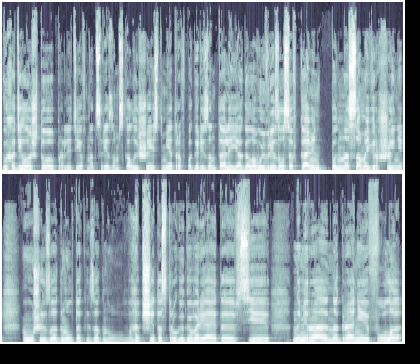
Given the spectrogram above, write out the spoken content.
Выходило, что, пролетев над срезом скалы шесть метров по горизонтали, я головой врезался в камень на самой вершине. Уж загнул, так и загнул. Вообще-то, строго говоря, это все номера на грани фола.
